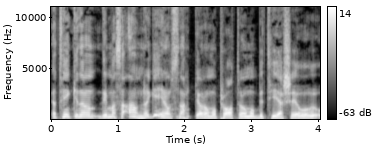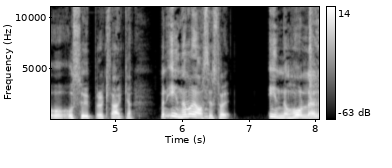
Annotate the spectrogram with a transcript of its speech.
jag tänker när de, det är massa andra grejer de snackar om och pratar om och beter sig och, och, och super och knarkar. Men innan varje avsnitt står det innehåller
